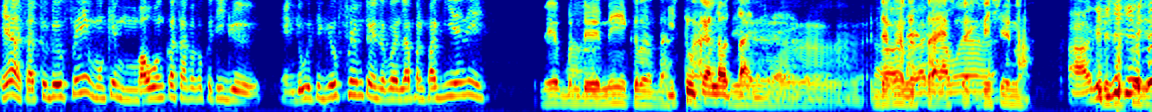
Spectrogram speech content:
Ya, satu dua frame mungkin membawa kau sampai pukul tiga. Yang dua tiga frame tu yang sampai lapan pagi nanti. Dia benda ni kalau dah Itu start, kalau dia, tak Jangan Ah, letak tak lama. expectation lah. Ah, Dia satu je.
